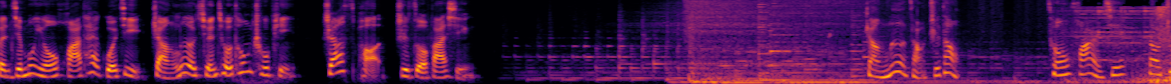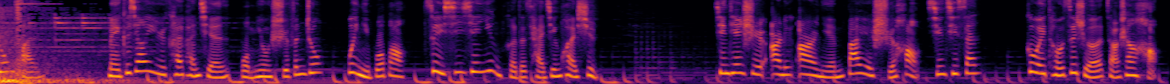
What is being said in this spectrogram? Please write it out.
本节目由华泰国际掌乐全球通出品，JustPod 制作发行。掌乐早知道，从华尔街到中环，每个交易日开盘前，我们用十分钟为你播报最新鲜、硬核的财经快讯。今天是二零二二年八月十号，星期三，各位投资者早上好。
